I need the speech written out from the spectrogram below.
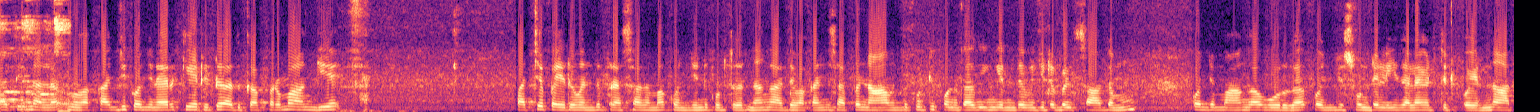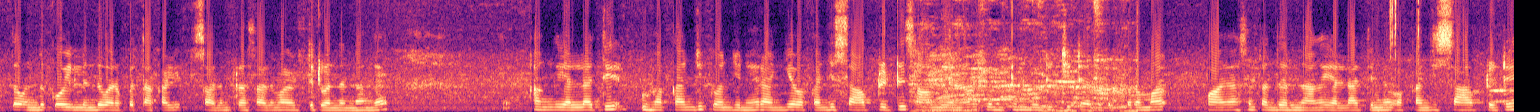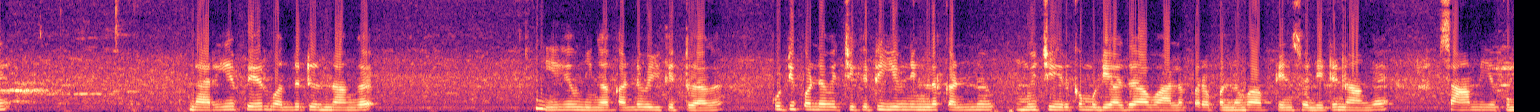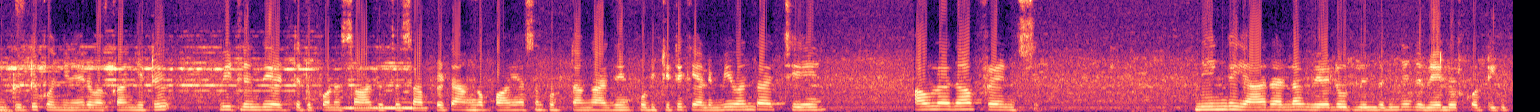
எல்லாத்தையும் நல்லா உக்காஞ்சி கொஞ்சம் நேரம் கேட்டுட்டு அதுக்கப்புறமா அங்கேயே பச்சை பயிறு வந்து பிரசாதமாக கொஞ்சோண்டு கொடுத்துருந்தாங்க அதை உக்காந்து சாப்பிட்டு நான் வந்து குட்டி பொண்ணுக்காக இங்கேருந்து வெஜிடபிள் சாதமும் கொஞ்சம் மாங்காய் ஊறுகாய் கொஞ்சம் சுண்டல் இதெல்லாம் எடுத்துகிட்டு போயிருந்தேன். அத்தை வந்து கோயிலேருந்து வரப்போ தக்காளி சாதம் பிரசாதமாக எடுத்துகிட்டு வந்திருந்தாங்க. அங்கே எல்லாத்தையும் உக்காஞ்சி கொஞ்ச நேரம் அங்கேயே உக்காஞ்சி சாப்பிட்டுட்டு சாமியெல்லாம் கும்பிட்டு முடிச்சிட்டு அதுக்கப்புறமா பாயாசம் தந்திருந்தாங்க. எல்லாத்தையுமே உக்காஞ்சி சாப்பிட்டுட்டு நிறைய பேர் வந்துட்டு இருந்தாங்க. ஈவினிங்காக கண்ணு விழிக்கிறதுக்காக. குட்டி பொண்ணை வச்சுக்கிட்டு ஈவினிங்கில் கண்ணு மூச்சு இருக்க முடியாது. அவள் அலப்பறை பண்ணுவா அப்படின்னு சொல்லிட்டு நாங்கள் சாமியை கும்பிட்டுட்டு கொஞ்ச நேரம் உக்காந்துட்டு வீட்டிலேருந்து எடுத்துகிட்டு போன சாதத்தை சாப்பிட்டுட்டு அங்கே பாயாசம் கொடுத்தாங்க. அதையும் குடிச்சிட்டு கிளம்பி வந்தாச்சு. அவ்வளோதான் ஃப்ரெண்ட்ஸ் நீங்கள் யாரெல்லாம் வேலூர்லேருந்து இந்த வேலூர் கோட்டைக்கு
